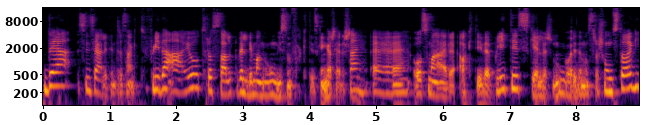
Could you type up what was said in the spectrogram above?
Det syns jeg er litt interessant. Fordi det er jo tross alt veldig mange unge som faktisk engasjerer seg, eh, og som er aktive politisk, eller som går i demonstrasjonstog.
